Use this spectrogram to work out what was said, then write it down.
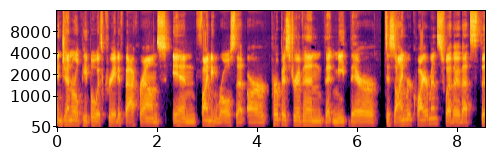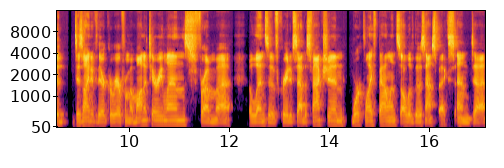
in general, people with creative backgrounds in finding roles that are purpose driven, that meet their design requirements, whether that's the design of their career from a monetary lens, from a lens of creative satisfaction, work life balance, all of those aspects. And uh,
